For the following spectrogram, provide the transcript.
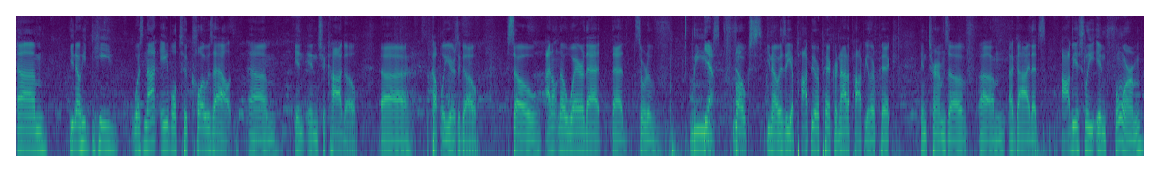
um, you know, he he was not able to close out um, in in Chicago uh, a couple years ago. So I don't know where that that sort of leaves yeah. folks. No. You know, is he a popular pick or not a popular pick in terms of um, a guy that's obviously in form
